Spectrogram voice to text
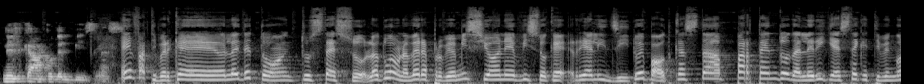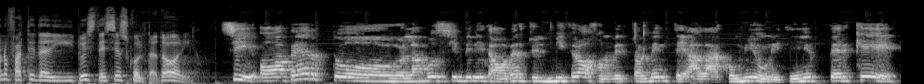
nel campo del business. E infatti perché l'hai detto anche tu stesso, la tua è una vera e propria missione visto che realizzi i tuoi podcast partendo dalle richieste che ti vengono fatte dai tuoi stessi ascoltatori. Sì, ho aperto la possibilità, ho aperto il microfono virtualmente alla community perché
